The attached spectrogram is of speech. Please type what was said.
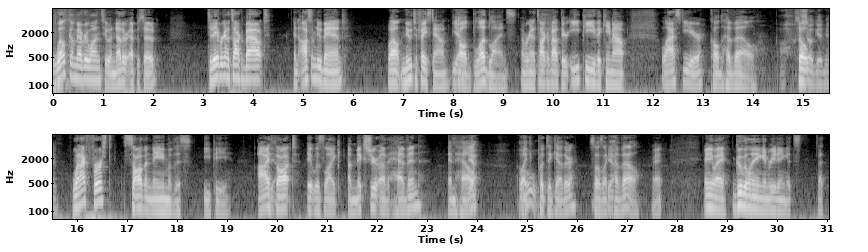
Welcome, everyone, to another episode. Today, we're going to talk about an awesome new band, well, new to Facedown, Yeah. called Bloodlines. And we're going to talk about their EP that came out last year called Hevel. Oh, so, So good, man. when I first saw the name of this EP, I thought it was like a mixture of heaven and hell, Yeah. like Oh. put together. So I was like, Yeah. Hevel, right? Anyway, googling and reading, it's that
